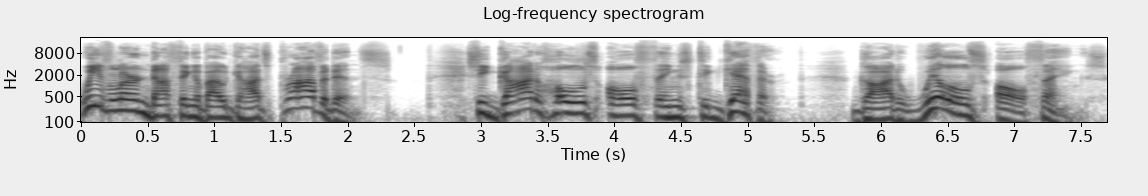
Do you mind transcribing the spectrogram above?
we've learned nothing about God's providence. See, God holds all things together. God wills all things.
